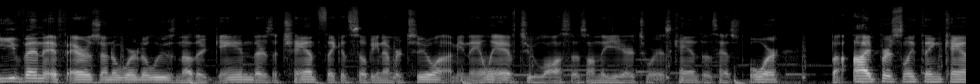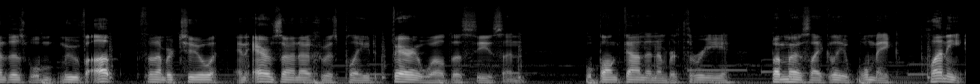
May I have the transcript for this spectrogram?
even if Arizona were to lose another game, there's a chance they could still be number two. I mean, they only have two losses on the year, to whereas Kansas has four. But I personally think Kansas will move up to number two, and Arizona, who has played very well this season, will bunk down to number three, but most likely will make plenty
